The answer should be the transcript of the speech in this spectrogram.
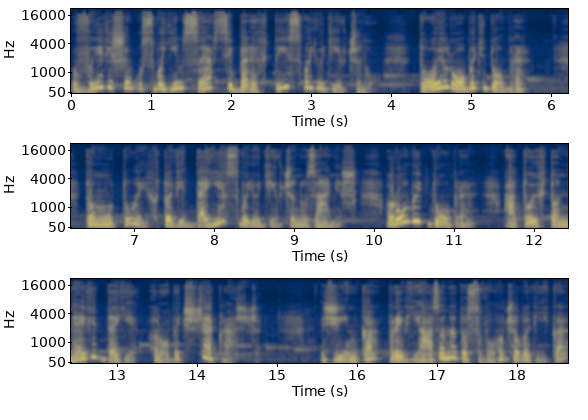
вирішив у своїм серці берегти свою дівчину, той робить добре. Тому той, хто віддає свою дівчину заміж, робить добре, а той, хто не віддає, робить ще краще. Жінка прив'язана до свого чоловіка,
